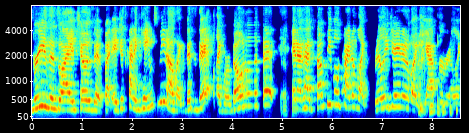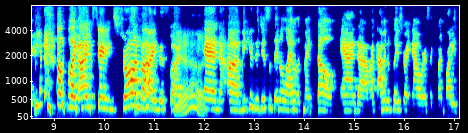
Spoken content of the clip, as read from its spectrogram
reasons why I chose it, but it just kind of came to me, and I was like, "This is it! Like we're going with it." And I've had some people kind of like really jaded. I'm like, "Yeah, for real." Like, I'm like, I'm standing strong behind this one, yeah. and um, because it just was in alignment with myself, and uh, like I'm in a place right now where it's like my body's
